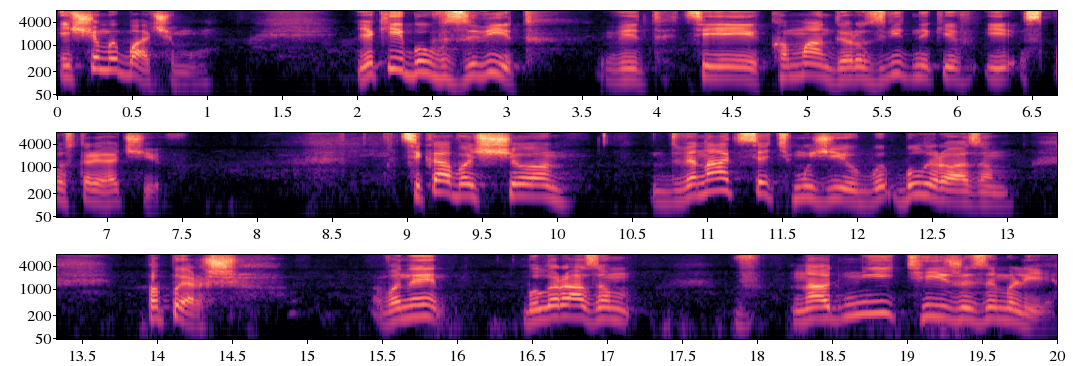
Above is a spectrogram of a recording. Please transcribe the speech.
І що ми бачимо? Який був звіт від цієї команди розвідників і спостерігачів? Цікаво, що 12 мужів були разом. По-перше, вони були разом на одній тій же землі.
